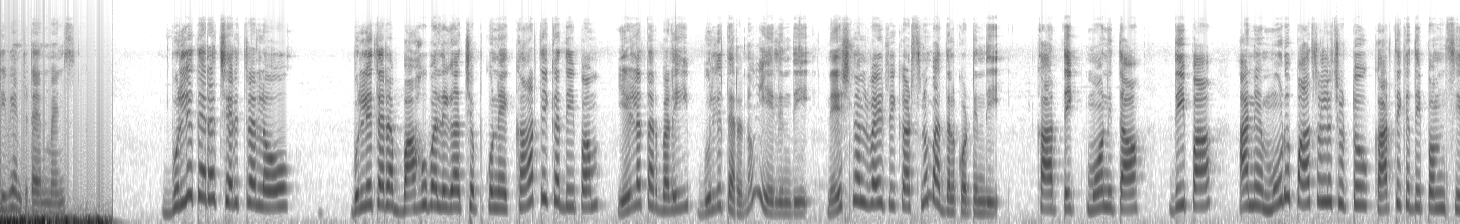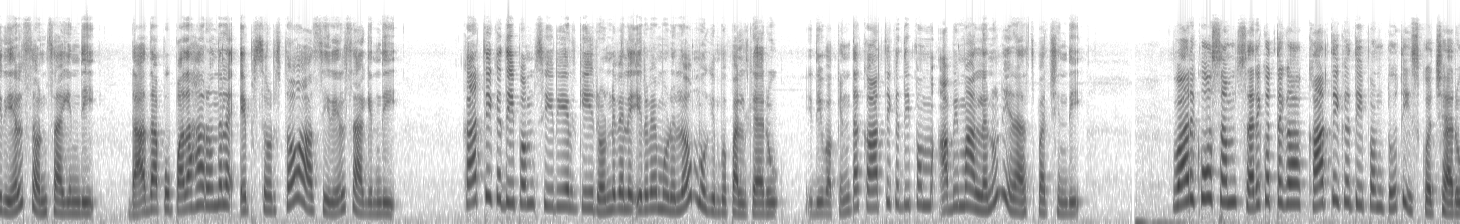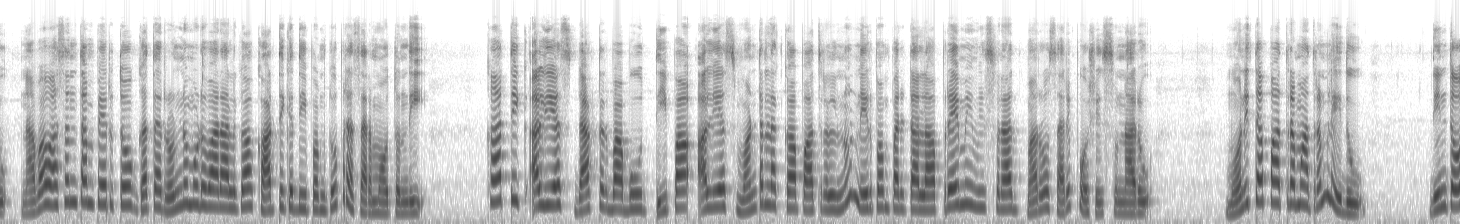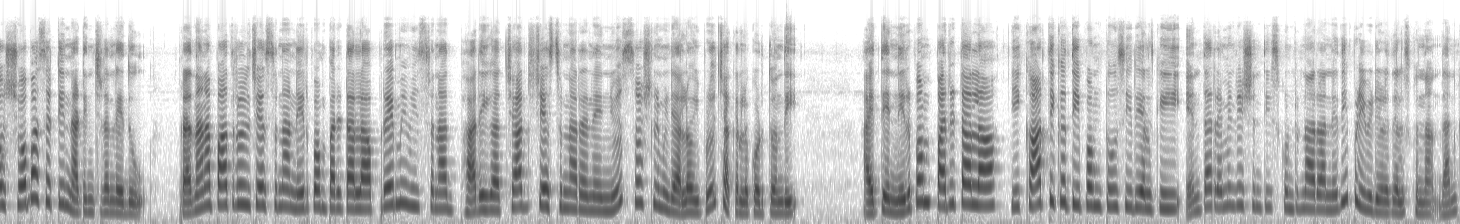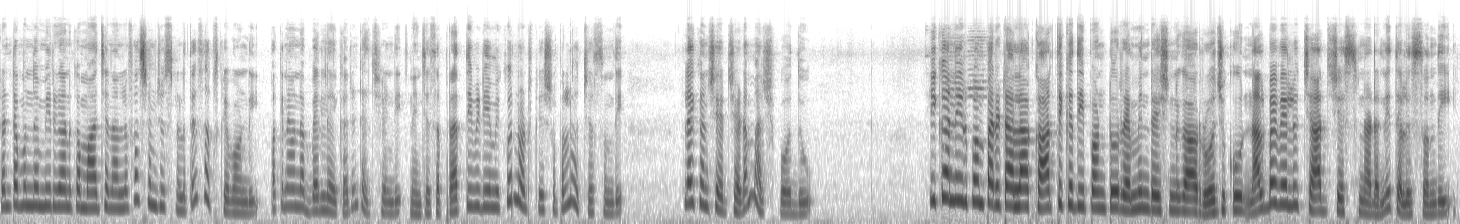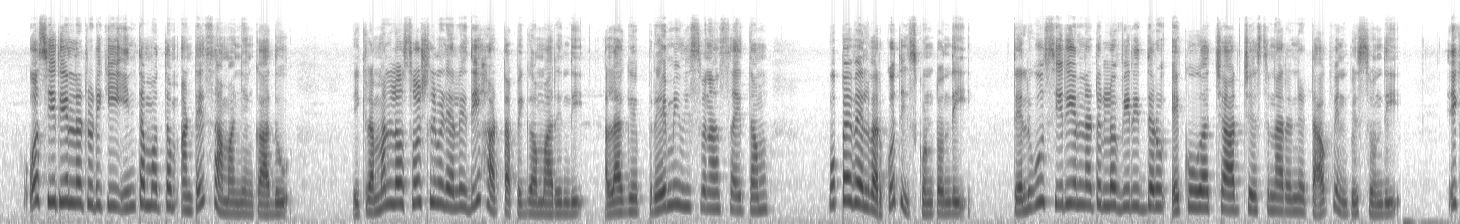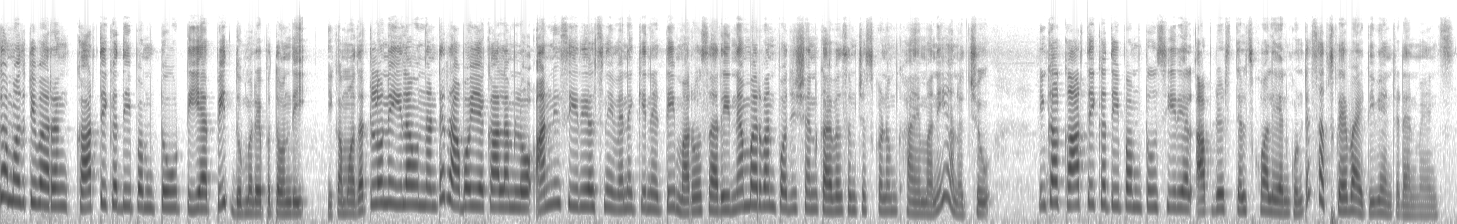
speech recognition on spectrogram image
TV entertainments. బుల్లితెర చరిత్రలో బుల్లితెర బాహుబలిగా చెప్పుకునే కార్తీక దీపం ఏళ్ళ తరబడి బుల్లితెరను ఏలింది. నేషనల్ వైడ్ రికార్డ్స్ను బద్దలు కొట్టింది కార్తీక్ మోనిత దీప అనే మూడు పాత్రల చుట్టూ కార్తీక దీపం సీరియల్ కొనసాగింది. దాదాపు పదహారు వందల ఎపిసోడ్స్తో ఆ సీరియల్ సాగింది. కార్తీక దీపం సీరియల్కి రెండు వేల ఇరవై మూడులో ముగింపు పలికారు. ఇది ఒకంత కార్తీక దీపం అభిమానులను నిరాశపరిచింది. వారి కోసం సరికొత్తగా కార్తీక దీపం టూ తీసుకొచ్చారు. నవ వసంతం పేరుతో గత రెండు మూడు వారాలుగా కార్తీక దీపం టూ ప్రసారం అవుతుంది Karthik alias doctor Babu Deepa alias Vantalakka పాత్రలను నిర్పం పరిటాల ప్రేమి విశ్వనాథ్ మరోసారి పోషిస్తున్నారు. మోనిత పాత్ర మాత్రం లేదు. దీంతో శోభా శెట్టి నటించడం లేదు. ప్రధాన పాత్రలు చేస్తున్న నిర్పం పరిటాల ప్రేమి విశ్వనాథ్ భారీగా ఛార్జ్ చేస్తున్నారనే న్యూస్ సోషల్ మీడియాలో ఇప్పుడు చక్కర్లు కొడుతుంది. అయితే నిరుపం పరిటాల ఈ కార్తీక దీపం టూ సీరియల్కి ఎంత రెమ్యునేషన్ తీసుకుంటున్నారు అనేది ఇప్పుడు ఈ వీడియోలో తెలుసుకుందాం. దానికంటే ముందు మీరు కనుక మా ఛానల్ని ఫస్ట్ టైం చూసినట్లయితే సబ్స్క్రైబ్ అవ్వండి. పక్కనే ఉన్న బెల్ ఐకాన్ని టచ్ చేయండి. నేను చేసే ప్రతి వీడియో మీకు నోటిఫికేషన్ రూపంలో వచ్చేస్తుంది. లైక్ అండ్ షేర్ చేయడం మర్చిపోవద్దు. ఇక నిరుపం పరిటాల కార్తీక దీపం టూ రెమ్యునరేషన్గా రోజుకు నలభై వేలు ఛార్జ్ చేస్తున్నాడని తెలుస్తుంది. ఓ సీరియల్ నటుడికి ఇంత మొత్తం అంటే సామాన్యం కాదు. ఈ క్రమంలో సోషల్ మీడియాలో ఇది హాట్ టాపిక్గా మారింది. అలాగే ప్రేమి విశ్వనాథ్ సైతం ముప్పై వేల వరకు తీసుకుంటుంది. తెలుగు సీరియల్ నటుల్లో వీరిద్దరూ ఎక్కువగా ఛార్జ్ చేస్తున్నారనే టాక్ వినిపిస్తుంది. ఇక మొదటి వారం కార్తీక దీపం టూ టీఆర్పీ దుమ్మురేపుతోంది. ఇక మొదట్లోనే ఇలా ఉందంటే రాబోయే కాలంలో అన్ని సీరియల్స్ని వెనక్కి నెట్టి మరోసారి నెంబర్ వన్ పొజిషన్ కైవసం చేసుకోవడం ఖాయమని అనొచ్చు. ఇంకా Karthika Deepam two serial updates తెలుసుకోవాలి అనుకుంటే సబ్స్క్రైబ్ ఐటీవీ ఎంటర్టైన్మెంట్స్.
